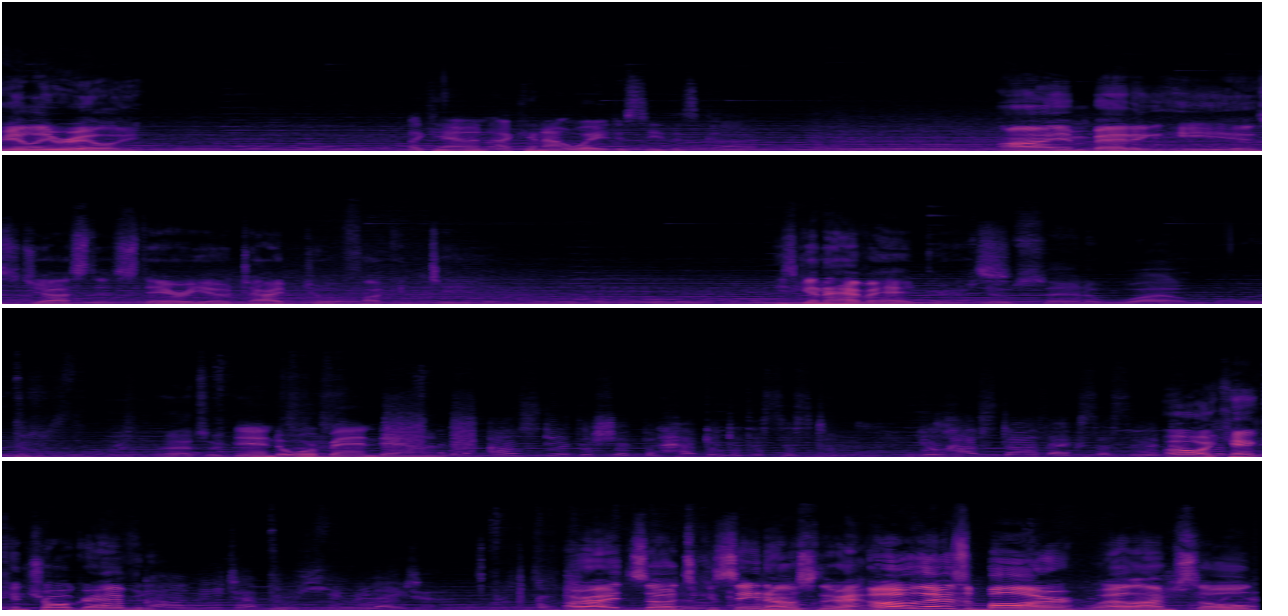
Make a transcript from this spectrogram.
Really, really. I can't. I cannot wait to see this guy. I am betting he is just a stereotype to a fucking T. He's gonna have a There's headdress. no sign of wild boys. That's a good And or bandana. I'll steer the ship and hack into the system. You'll have staff access in a Oh, I can't control gravity. I'll meet up with you later. All right, so it's a casino. So they're ha- oh, there's a bar. Well, oh, I'm sold.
